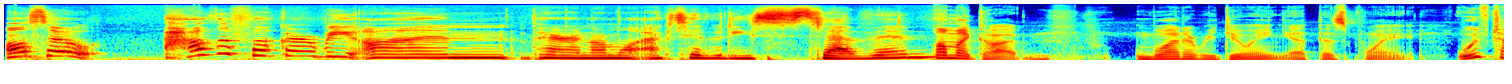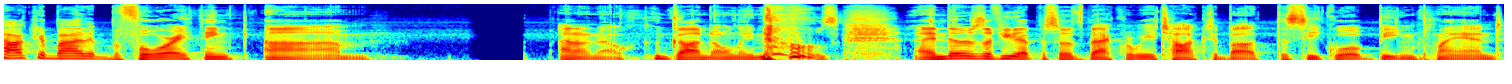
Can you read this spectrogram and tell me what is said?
Also, how the fuck are we on Paranormal Activity 7? Oh my god, what are we doing at this point? We've talked about it before. I think. Um, I don't know. God only knows. And there was a few episodes back where we talked about the sequel being planned,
